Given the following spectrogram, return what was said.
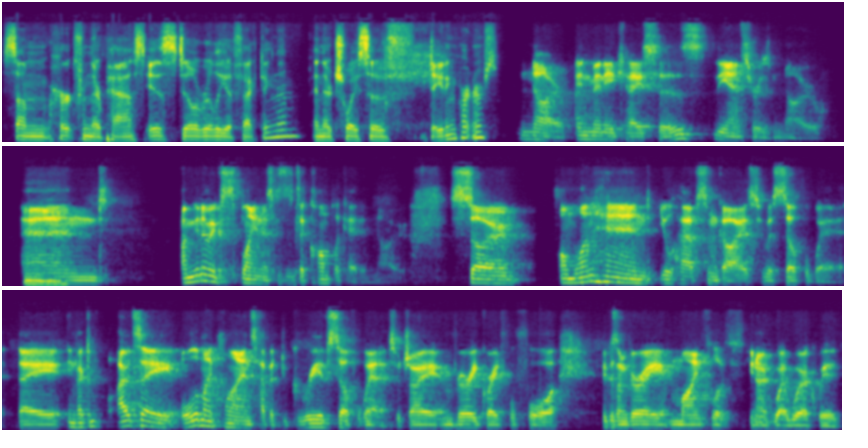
some hurt from their past is still really affecting them and their choice of dating partners? No. In many cases, the answer is no. Mm. And I'm going to explain this because it's a complicated no. So, on one hand, you'll have some guys who are self aware. They, in fact, I would say all of my clients have a degree of self awareness, which I am very grateful for because I'm very mindful of you know who I work with,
